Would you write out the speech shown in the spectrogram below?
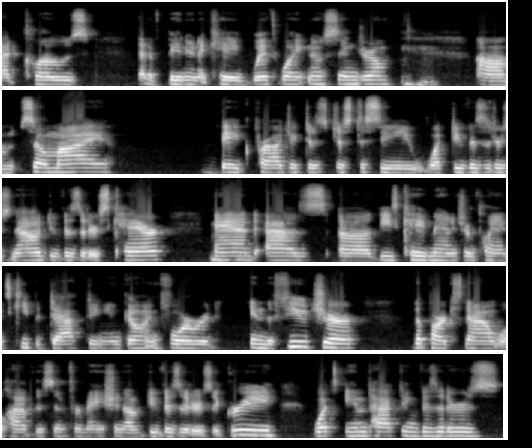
had clothes that have been in a cave with white nose syndrome. Mhm. Um, so my big project is just to see what do visitors know, do visitors care, And as uh, these cave management plans keep adapting and going forward in the future, the parks now will have this information of do visitors agree? What's impacting visitors'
